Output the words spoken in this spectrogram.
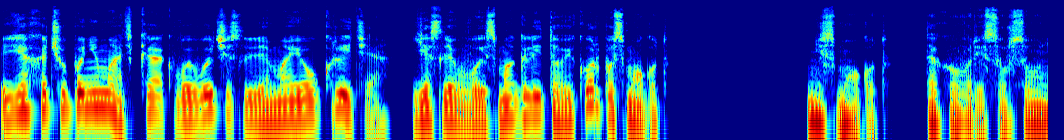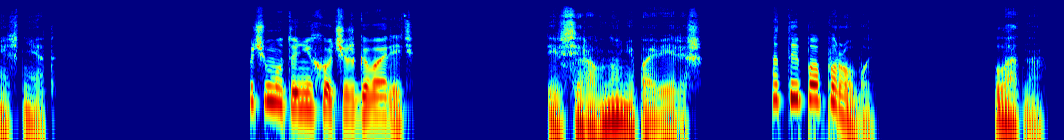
Я хочу понимать, как вы вычислили мое укрытие. Если вы смогли, то и корпы смогут. Не смогут. Такого ресурса у них нет. Почему ты не хочешь говорить? Ты все равно не поверишь. А ты попробуй. Ладно.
